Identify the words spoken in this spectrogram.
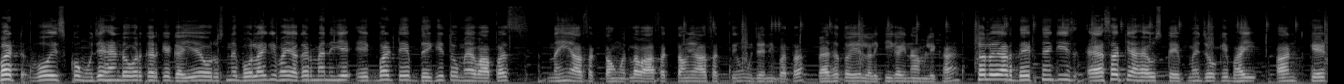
बट वो इसको मुझे हैंड ओवर करके गई है और उसने बोला कि भाई अगर मैंने ये एक बार टेप देखी तो मैं वापस नहीं आ सकता हूँ मतलब आ सकता हूँ या आ सकती हूँ, मुझे नहीं पता। वैसे तो ये लड़की का ही नाम लिखा है। चलो यार, देखते हैं कि ऐसा क्या है उस टेप में जो कि भाई अंट केट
